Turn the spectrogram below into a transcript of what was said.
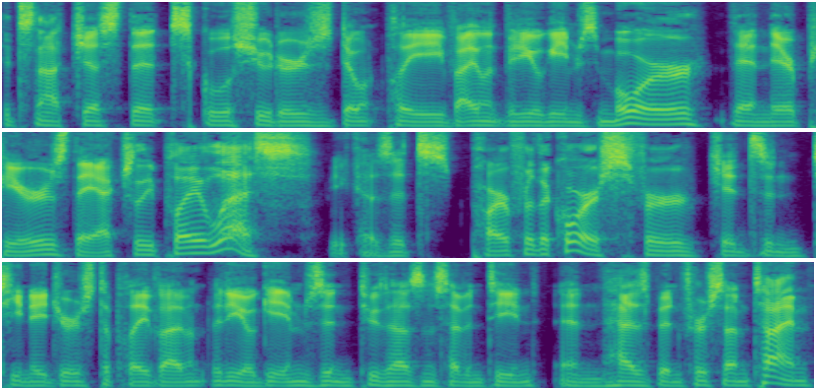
It's not just that school shooters don't play violent video games more than their peers, they actually play less because it's par for the course for kids and teenagers to play violent video games in 2017 and has been for some time.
